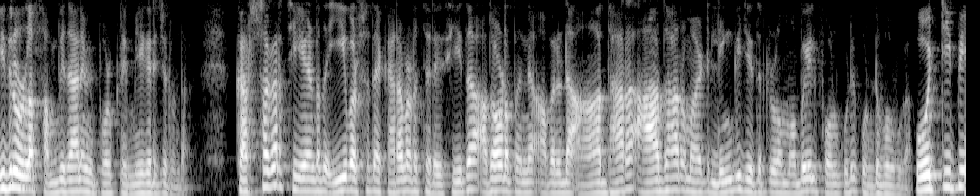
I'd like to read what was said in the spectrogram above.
ഇതിനുള്ള സംവിധാനം ഇപ്പോൾ ക്രമീകരിച്ചിട്ടുണ്ട്. കർഷകർ ചെയ്യേണ്ടത് ഈ വർഷത്തെ കരമടച്ച രസീത് അതോടൊപ്പം തന്നെ അവരുടെ ആധാർ ആധാറുമായിട്ട് ലിങ്ക് ചെയ്തിട്ടുള്ള മൊബൈൽ ഫോൺ കൂടി കൊണ്ടുപോവുക. ഒ ടി പി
